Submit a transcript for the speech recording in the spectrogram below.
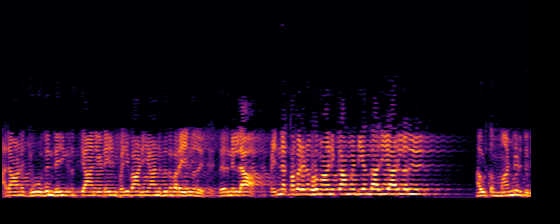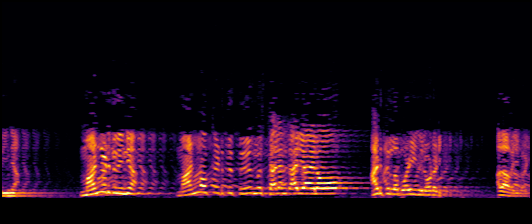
അതാണ് ജൂതന്റെയും ക്രിസ്ത്യാനിയുടെയും പരിപാടിയാണിതെന്ന് പറയുന്നത്. തീർന്നില്ല. പിന്നെ കബരനെ ബഹുമാനിക്കാൻ വേണ്ടി എന്താ ചെയ്യാറുള്ളത്? അവിടുത്തെ മണ്ണെടുത്ത് തിന്ന മണ്ണെടുത്ത് തിന്ന മണ്ണൊക്കെ എടുത്ത് തീർന്ന് സ്ഥലം കാര്യായാലോ അടുത്തുള്ള പുഴയിൽ ലോഡടിക്കും അതാ പരിപാടി.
